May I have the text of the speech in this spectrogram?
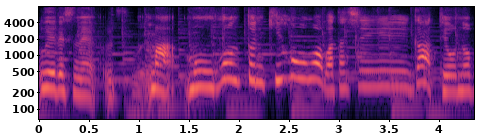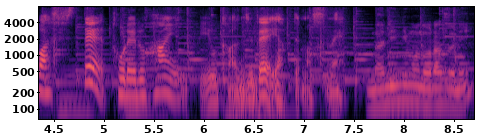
上ですね。まあ、もう本当に基本は私が手を伸ばして取れる範囲っていう感じでやってますね。何にも乗らずに？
